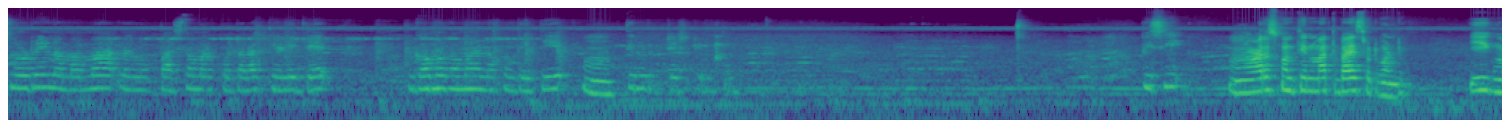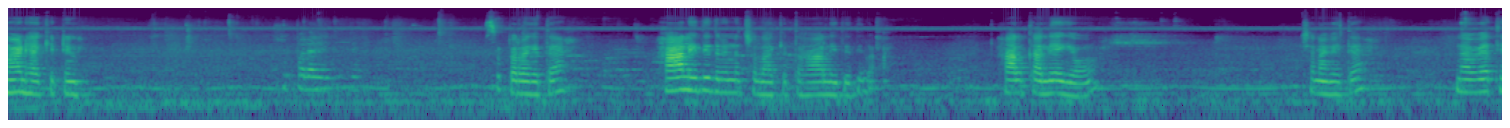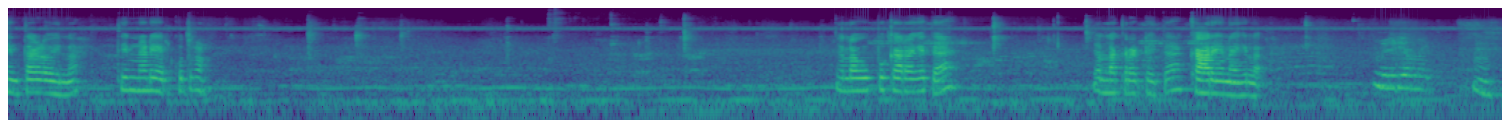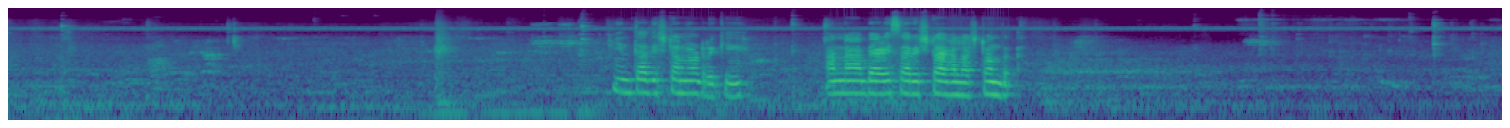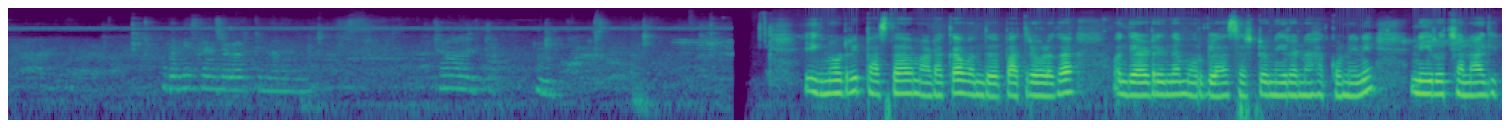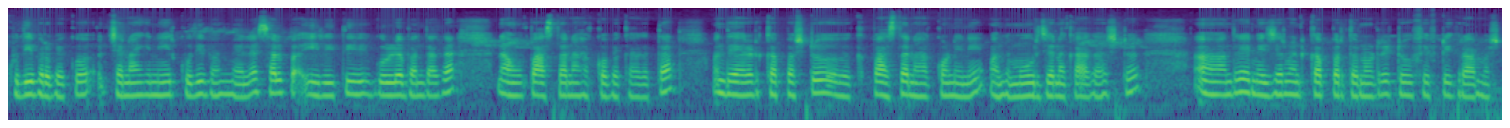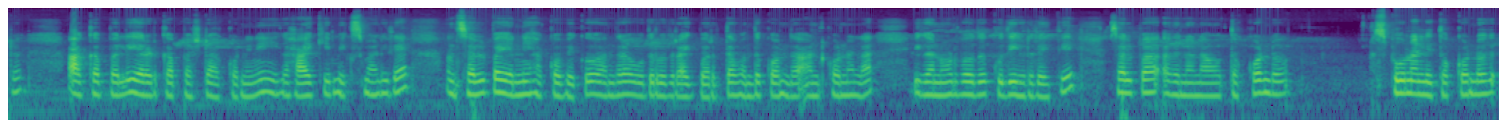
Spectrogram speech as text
Friends ನೋಡ್ರಿ ನಮ್ಮಮ್ಮ ನನಗೆ ಪಾಸ್ತಾ ಮಾಡಿಕೊಟ್ಟಾಗ ಕೇಳಿದ್ದೆ. ಘಮ ಘಮ ಅನ್ನಕೊಂತೈತಿ. ತಿಂದು ಟೇಸ್ಟ್ ಇರುತ್ತೆ ಬಿಸಿ. ಆರಿಸ್ಕೊಂತೀನಿ ಆರಿಸ್ಕೊಂಡು ತಿನ್ನು ಮತ್ತೆ ಬಾಯಿ ಸುಟ್ಕೊಂಡು ಈಗ ಮಾಡಿ ಹಾಕಿಟ್ಟೀನಿ. ಸೂಪರ್ ಆಗೈತೆ ಸೂಪರ್ ಆಗೈತೆ. ಹಾಲು ಇದ್ದಿದ್ರೆ ಇನ್ನೂ ಚಲೋ ಹಾಕಿತ್ತು ಹಾಲು ಇದ್ದಿದ್ದಿಲ್ಲ. ಹಾಲು ಖಾಲಿ ಆಗ್ಯಾವು ಚೆನ್ನಾಗೈತೆ. ನಾವೇ ತಿಂತಾಳೋ ಇಲ್ಲ? ತಿನ್ ನಡಿ ಅಲ್ಲಿ ಕೂತ್ಕೊಂಡು ಎಲ್ಲ ಉಪ್ಪು ಖಾರ ಆಗೈತೆ? ಎಲ್ಲ ಕರೆಕ್ಟ್ ಐತೆ. ಖಾರ ಏನಾಗಿಲ್ಲ. ಹ್ಞೂ ಇಂಥದ್ದು ಇಷ್ಟ ನೋಡ್ರಿ ಕಿ. ಅನ್ನ ಬೇಳೆ ಸಾರು ಇಷ್ಟ ಆಗಲ್ಲ ಅಷ್ಟೊಂದು ಬನ್ನಿ ಫ್ರೆಂಡ್ಸ್ ಎಲ್ಲರೂ ತಿನ್ನೋಣ ಚೆನ್ನಾಗಿತ್ತು ಹ್ಞೂ ಈಗ ನೋಡ್ರಿ ಪಾಸ್ತಾ ಮಾಡೋಕೆ ಒಂದು ಪಾತ್ರೆ ಒಳಗೆ ಒಂದು ಎರಡರಿಂದ ಮೂರು ಗ್ಲಾಸ್ ಅಷ್ಟು ನೀರನ್ನು ಹಾಕ್ಕೊಂಡಿನಿ ನೀರು ಚೆನ್ನಾಗಿ ಕುದಿ ಬರಬೇಕು. ಚೆನ್ನಾಗಿ ನೀರು ಕುದಿ ಬಂದಮೇಲೆ ಸ್ವಲ್ಪ ಈ ರೀತಿ ಗುಳ್ಳೆ ಬಂದಾಗ ನಾವು ಪಾಸ್ತಾನ ಹಾಕ್ಕೋಬೇಕಾಗತ್ತೆ. ಒಂದು ಎರಡು ಕಪ್ಪಷ್ಟು ಪಾಸ್ತಾನ ಹಾಕ್ಕೊಂಡಿನಿ. ಒಂದು ಮೂರು ಜನಕ್ಕಾಗೋ ಅಷ್ಟು ಅಂದರೆ ಮೆಜರ್ಮೆಂಟ್ ಕಪ್ ಬರ್ತವೆ ನೋಡಿರಿ ಟು ಫಿಫ್ಟಿ ಗ್ರಾಮ್ ಅಷ್ಟು. ಆ ಕಪ್ಪಲ್ಲಿ ಎರಡು ಕಪ್ ಅಷ್ಟು ಹಾಕ್ಕೊಂಡಿನಿ. ಈಗ ಹಾಕಿ ಮಿಕ್ಸ್ ಮಾಡಿದೆ. ಒಂದು ಸ್ವಲ್ಪ ಎಣ್ಣೆ ಹಾಕ್ಕೋಬೇಕು. ಅಂದ್ರೆ ಉದುರು ಉದುರಾಗಿ ಬರುತ್ತೆ. ಒಂದಕ್ಕೊಂದು ಅಂಟ್ಕೊಳಲ್ಲ ಈಗ ನೋಡ್ಬೋದು ಕುದಿ ಹಿಡ್ದೈತಿ. ಸ್ವಲ್ಪ ಅದನ್ನು ನಾವು ತಕ್ಕೊಂಡು ಸ್ಪೂನಲ್ಲಿ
